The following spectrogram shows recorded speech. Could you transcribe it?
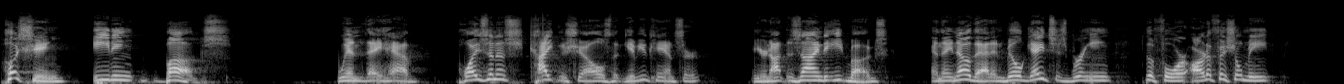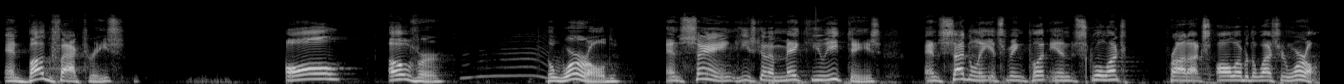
Pushing eating bugs when they have poisonous chitin shells that give you cancer, and you're not designed to eat bugs, and they know that. And Bill Gates is bringing to the fore artificial meat and bug factories all over the world and saying he's going to make you eat these and suddenly it's being put in school lunch products all over the Western world.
